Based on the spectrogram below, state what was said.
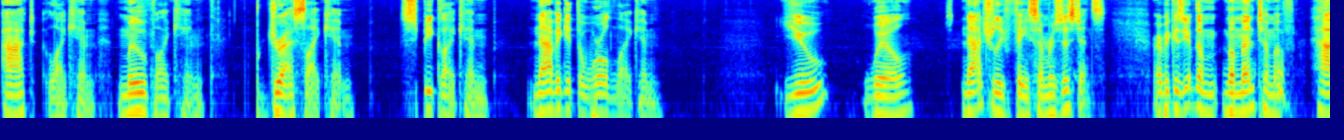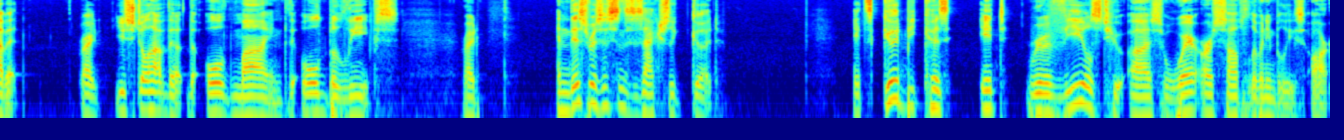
act like him, move like him, dress like him, speak like him, navigate the world like him, you will naturally face some resistance, right? Because you have the momentum of habit, right? You still have the, the old mind, the old beliefs? And this resistance is actually good. It's good because it reveals to us where our self limiting beliefs are.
